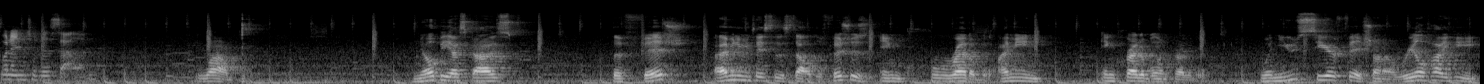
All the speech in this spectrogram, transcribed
went into the salad. Wow. No BS, guys. The fish, I haven't even tasted the salad. The fish is incredible. I mean, incredible, incredible. When you sear fish on a real high heat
